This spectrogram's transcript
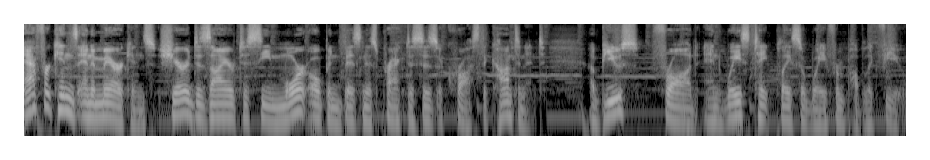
Africans and Americans share a desire to see more open business practices across the continent. Abuse, fraud, and waste take place away from public view.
